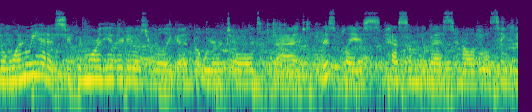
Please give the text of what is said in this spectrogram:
The one we had at Supermore the other day was really good, but we were told that this place has some of the best in all of Helsinki.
